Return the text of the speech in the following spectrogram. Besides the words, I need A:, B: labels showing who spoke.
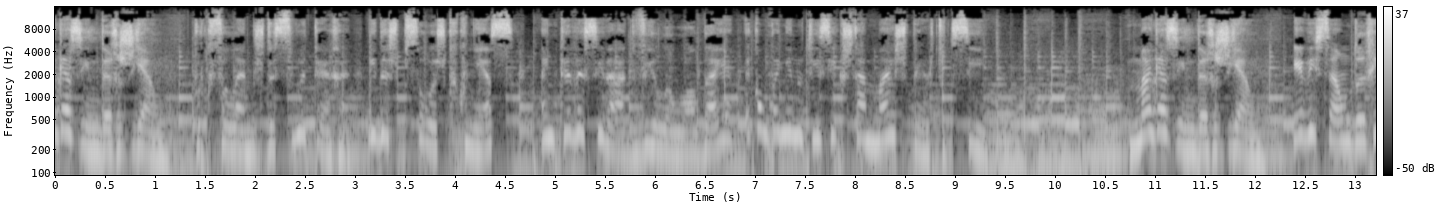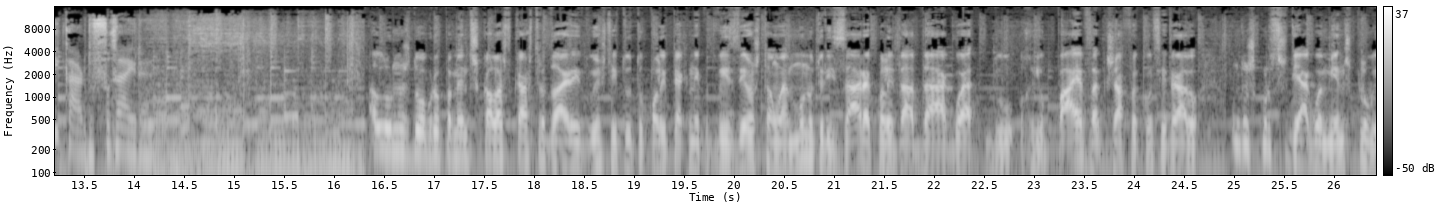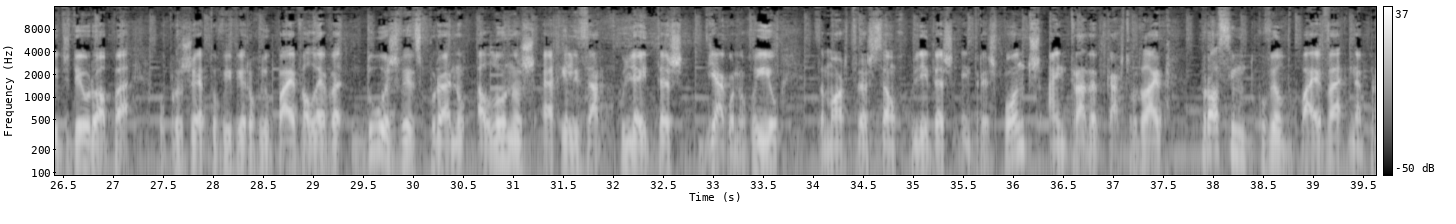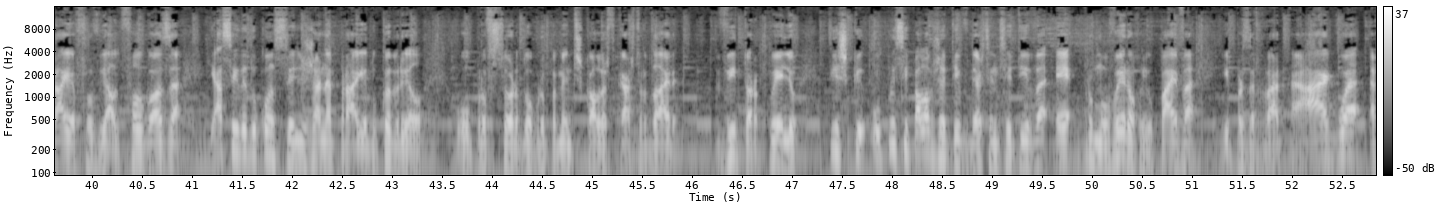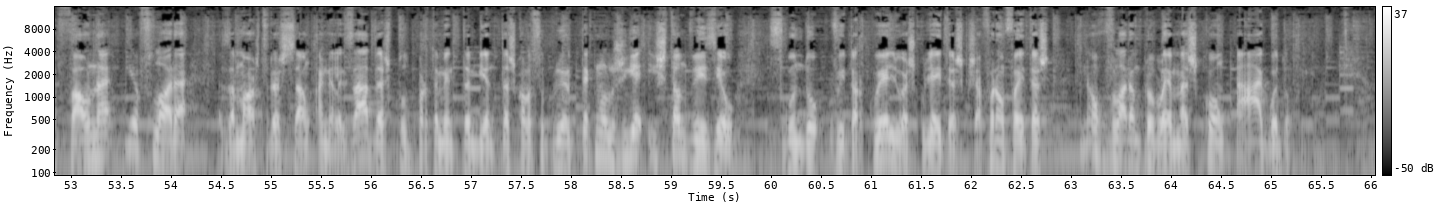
A: Magazine da Região.
B: Porque falamos da sua terra e das pessoas que conhece, em cada cidade, vila ou aldeia, acompanhe a notícia que está mais perto de si.
A: Magazine da Região. Edição de Ricardo Ferreira.
C: Alunos do agrupamento de escolas de Castro Daire e do Instituto Politécnico de Viseu estão a monitorizar a qualidade da água do Rio Paiva, que já foi considerado um dos cursos de água menos poluídos da Europa. O projeto Viver o Rio Paiva leva duas vezes por ano alunos a realizar colheitas de água no rio. As amostras são recolhidas em três pontos: à entrada de Castro Daire, próximo de Covelo de Paiva, na Praia Fluvial de Folgosa e à saída do Conselho, já na Praia do Cabril. O professor do agrupamento de escolas de Castro Daire Vítor Coelho, diz que o principal objetivo desta iniciativa é promover o rio Paiva e preservar a água, a fauna e a flora. As amostras são analisadas pelo Departamento de Ambiente da Escola Superior de Tecnologia e Gestão de Viseu. Segundo Vítor Coelho, as colheitas que já foram feitas não revelaram problemas com a água do rio.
